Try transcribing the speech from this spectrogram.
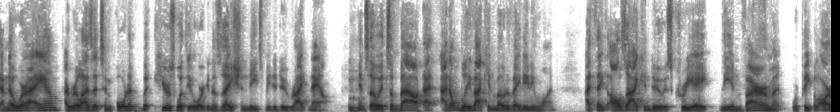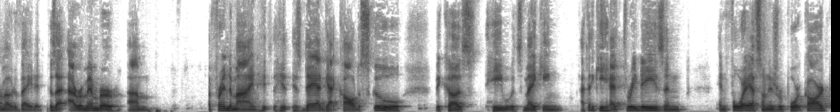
I know where I am. I realize that's important, but here's what the organization needs me to do right now. Mm-hmm. And so it's about, I, I, don't believe I can motivate anyone. I think all I can do is create the environment where people are motivated. Because I, I, remember um, a friend of mine, his, his dad got called to school because he was making, I think he had three D's and, and four F's on his report card.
